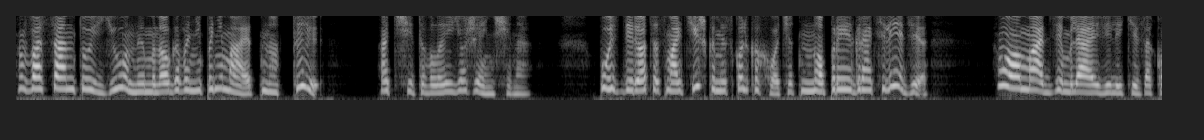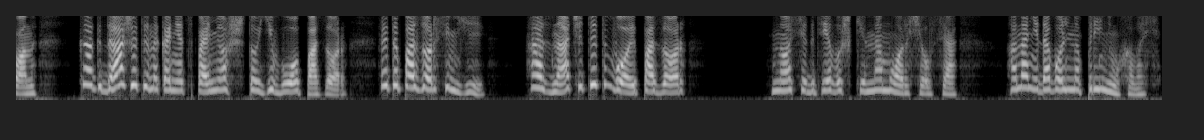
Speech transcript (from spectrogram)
«Васанту юн и многого не понимает, но ты...» Отчитывала ее женщина. «Пусть дерется с мальчишками сколько хочет, но проиграть леди... О, мать-земля и великий закон! Когда же ты, наконец, поймешь, что его позор — это позор семьи, а значит и твой позор?» Носик девушки наморщился. Она недовольно принюхалась.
